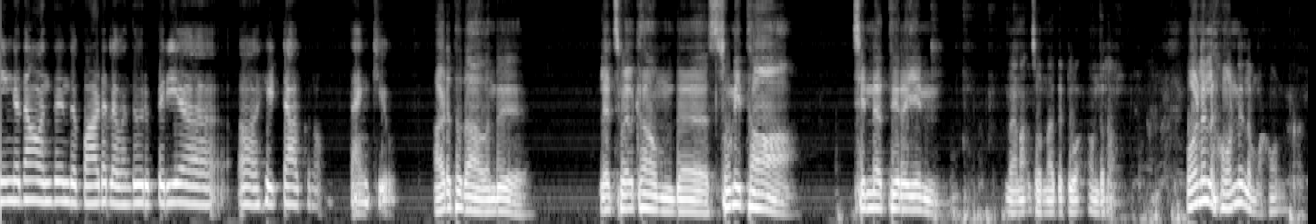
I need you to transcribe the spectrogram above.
நீங்கள் தான் வந்து இந்த பாடலை வந்து ஒரு பெரிய ஹிட் ஆக்கணும். தேங்க்யூ அடுத்ததா வந்து லெட்ஸ் வெல்கம் த சுனிதா சின்ன திரையின் வேணாம் சொன்னா திட்டுவா வந்துடும் ஒன்றும் இல்லை ஒன்றும் இல்லைம்மா ஒன்றும்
